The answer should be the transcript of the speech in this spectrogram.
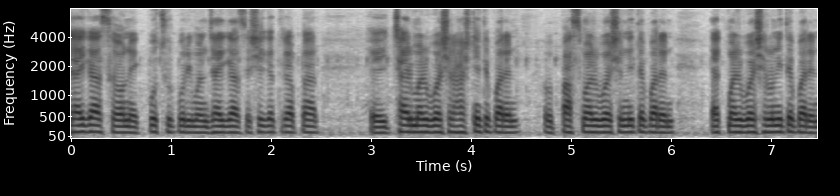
জায়গা আছে অনেক, প্রচুর পরিমাণ জায়গা আছে, সেক্ষেত্রে আপনার এই চার মাস বয়সের হাঁস নিতে পারেন পাঁচ মাস বয়সের নিতে পারেন, এক মাস বয়সেরও নিতে পারেন।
